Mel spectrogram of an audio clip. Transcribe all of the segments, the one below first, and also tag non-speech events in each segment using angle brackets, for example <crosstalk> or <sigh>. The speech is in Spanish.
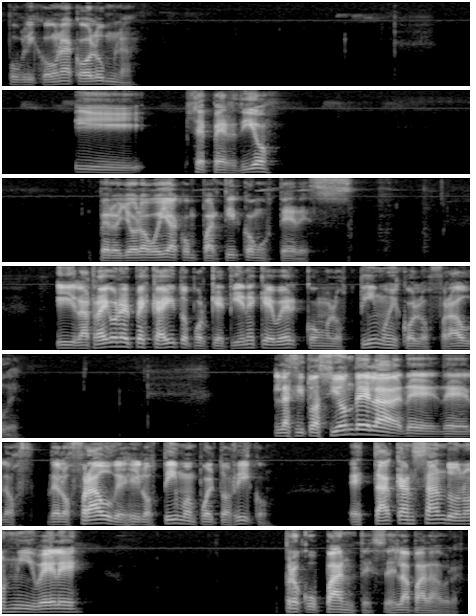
publicó una columna y se perdió pero yo la voy a compartir con ustedes. Y la traigo en el pescadito porque tiene que ver con los timos y con los fraudes. La situación de, la, de, los, de los fraudes y los timos en Puerto Rico está alcanzando unos niveles preocupantes, es la palabra.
